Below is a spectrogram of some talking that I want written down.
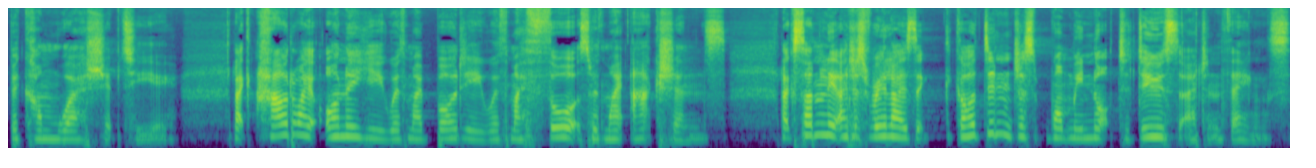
become worship to you? Like, how do I honor you with my body, with my thoughts, with my actions? Like, suddenly I just realized that God didn't just want me not to do certain things,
